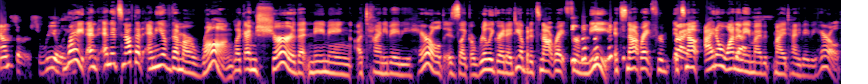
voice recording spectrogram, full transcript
answers, really. Right. And and it's not that any of them are wrong. Like I'm sure that naming a tiny baby Harold is like a really great idea, but it's not right for me. it's not right for it's Right. not I don't want to name my my tiny baby Harold.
